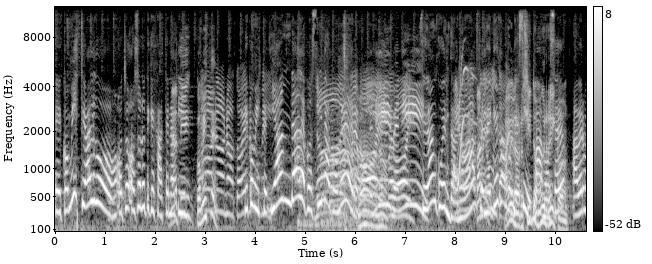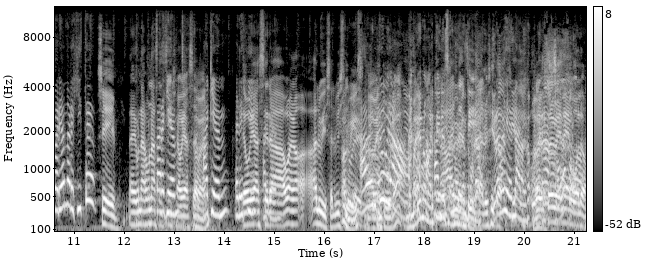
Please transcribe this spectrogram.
Eh, ¿Comiste algo o, to- o solo te quejaste, Nati? Nati, ¿comiste? No, no, no, todavía ¿Qué no comiste? comí. Y anda a la cocina a No, comer. me voy, vení, me voy. vení. Se dan cuenta, ¿no? Se me quejan Hay porque sí. olorcito muy Vamos, rico. ¿eh? A ver, Mariano, ¿elegiste? Sí, eh, una, una ¿Para sencilla quién? voy a hacer. A ver. ¿A quién? Elegí. Le voy a hacer a, bueno, a Luis, a Luis. A Luis. Aventura. De Mariano Martínez Ah, a Aventura. a Luisito. Muy bien, dale. Soy, soy benévolo.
